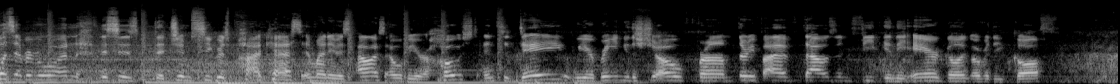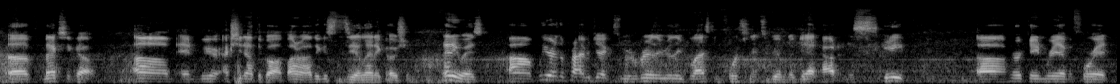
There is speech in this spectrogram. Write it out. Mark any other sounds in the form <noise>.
What's up, everyone? This is the Gym Secrets Podcast, and my name is Alex. I will be your host. And today we are bringing you the show from 35,000 feet in the air, going over the Gulf of Mexico. Um, and we are actually not the Gulf. I don't know. I think this is the Atlantic Ocean. Anyways, um, we are in the private jet because we were really, really blessed and fortunate to be able to get out and escape uh, Hurricane Maria before it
